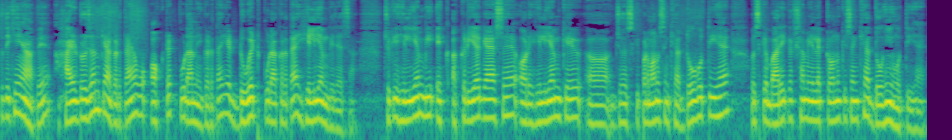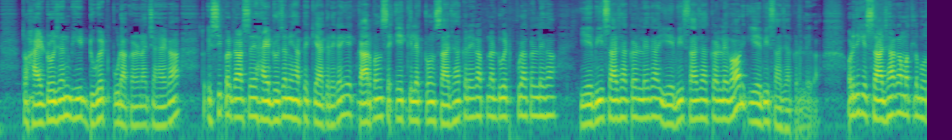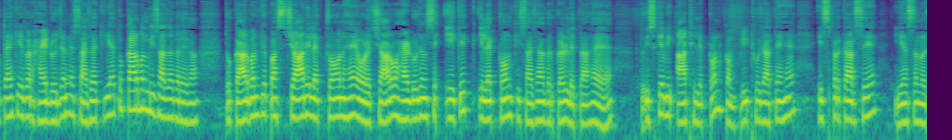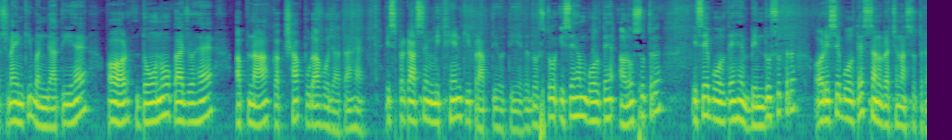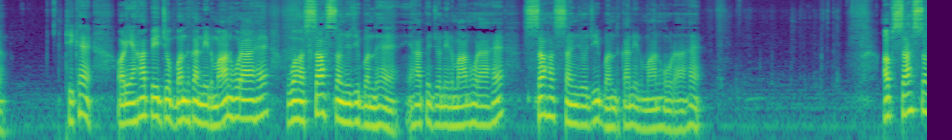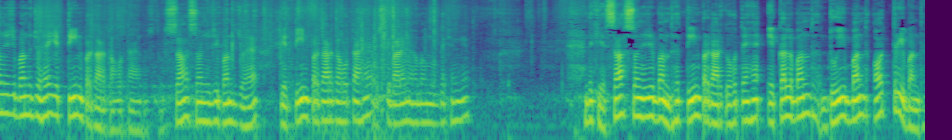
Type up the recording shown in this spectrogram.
तो देखिए यहाँ पे हाइड्रोजन क्या करता है? वो ऑक्टेट पूरा नहीं करता है ये डुएट पूरा करता है हीलियम के जैसा। क्योंकि हीलियम भी एक अक्रिय गैस है और हीलियम के जो है इसकी परमाणु संख्या दो होती है, उसके बारी कक्षा में इलेक्ट्रॉनों की संख्या दो ही होती है। तो हाइड्रोजन भी डुएट पूरा करना चाहेगा। तो इसी प्रकार से हाइड्रोजन यहाँ पे क्या करेगा? ये कार्बन से एक इलेक्ट्रॉन साझा करेगा, अपना डुएट पूरा कर लेगा। ये भी साझा कर लेगा, ये भी साझा कर लेगा और ये भी साझा कर लेगा। और देखिए, साझा का मतलब होता है कि अगर हाइड्रोजन ने साझा किया है तो कार्बन भी साझा करेगा। तो कार्बन के पास चार इलेक्ट्रॉन है और चारों हाइड्रोजन से एक एक इलेक्ट्रॉन की साझा अगर कर लेता है तो इसके भी आठ इलेक्ट्रॉन कंप्लीट हो जाते हैं। इस प्रकार से यह संरचना इनकी बन जाती है और दोनों का जो है अपना कक्षा पूरा हो जाता है। इस प्रकार से मिथेन की प्राप्ति होती है। तो दोस्तों, इसे हम बोलते हैं अणुसूत्र। इसे बोलते हैं बिंदु सूत्र और इसे बोलते हैं संरचना सूत्र। ठीक है? और यहाँ पे जो बंध का निर्माण हो रहा है, वह सह संयोजी बंध है। यहाँ पे जो निर्माण हो रहा है सह संयोजी बंध का निर्माण हो रहा है। अब सह संयोजी बंध जो है, ये तीन प्रकार का होता है दोस्तों। सह संयोजी बंध जो है, ये तीन प्रकार का होता है। उसके बारे में हम हम लोग देखेंगे। देखिए सहसंयोजी बंध तीन प्रकार के होते हैं, एकल बंध, दुई बंध और त्रिबंध।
